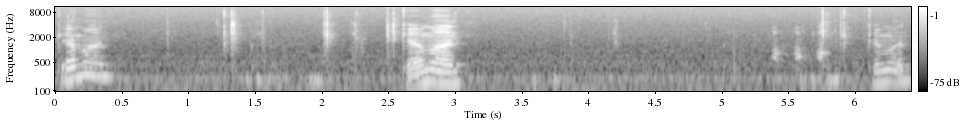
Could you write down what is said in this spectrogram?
Come on. Come on. Come on.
